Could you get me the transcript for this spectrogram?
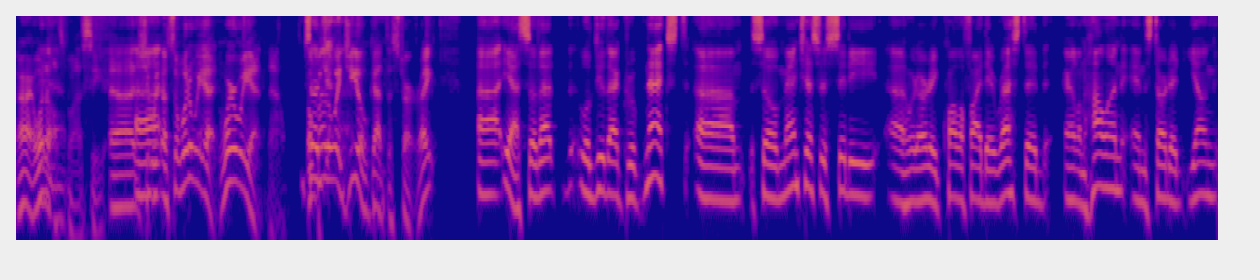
All right, what yeah. else, Mossy? Uh, uh, so what are we at? Where are we at now? So oh, by the way, Gio got the start, right? Uh, yeah, so that we'll do that group next. Um, so Manchester City, uh, who had already qualified, they rested Erling Haaland and started young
